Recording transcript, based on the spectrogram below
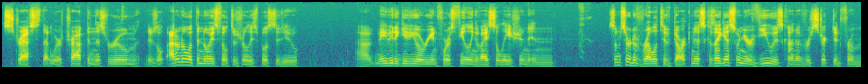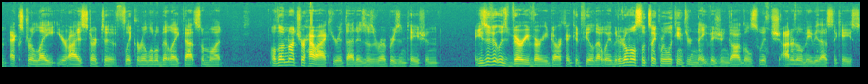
stressed that we're trapped in this room. There's I don't know what the noise filter is really supposed to do. Uh, maybe to give you a reinforced feeling of isolation and some sort of relative darkness, because I guess when your view is kind of restricted from extra light, your eyes start to flicker a little bit like that somewhat. Although I'm not sure how accurate that is as a representation. I guess if it was very, very dark, I could feel that way, but it almost looks like we're looking through night vision goggles, which, I don't know, maybe that's the case.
